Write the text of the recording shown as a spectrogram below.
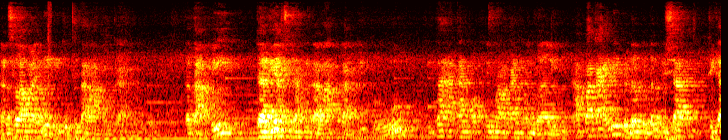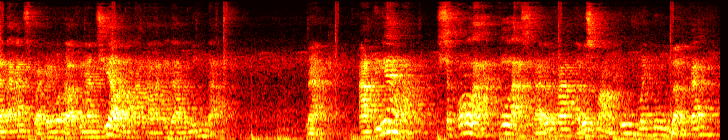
dan selama ini itu kita lakukan. Tetapi dari yang sudah kita lakukan kita akan optimalkan kembali. Apakah ini benar-benar bisa dikatakan sebagai modal finansial manakala kita meminta? Nah, artinya apa? Sekolah, kelas harus harus mampu menyumbangkan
